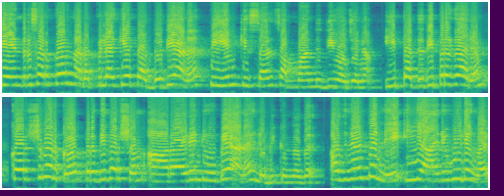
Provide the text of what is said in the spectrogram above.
കേന്ദ്ര സർക്കാർ നടപ്പിലാക്കിയ പദ്ധതിയാണ് പി എം കിസാൻ സമ്മാൻ നിധി യോജന. ഈ പദ്ധതി പ്രകാരം കർഷകർക്ക് പ്രതിവർഷം ആറായിരം രൂപയാണ് ലഭിക്കുന്നത്. അതിനാൽ തന്നെ ഈ ആനുകൂല്യങ്ങൾ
